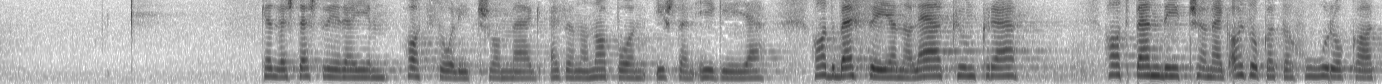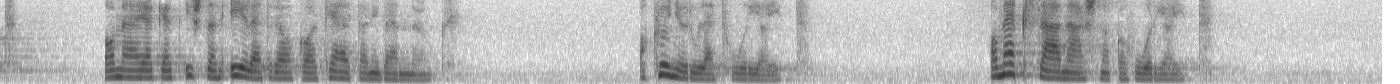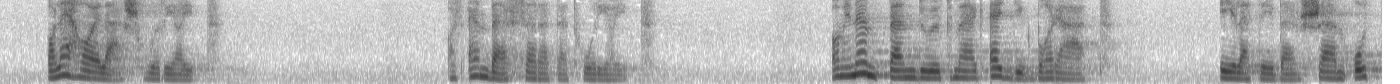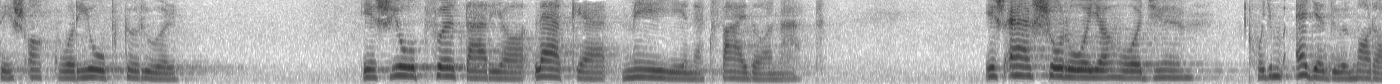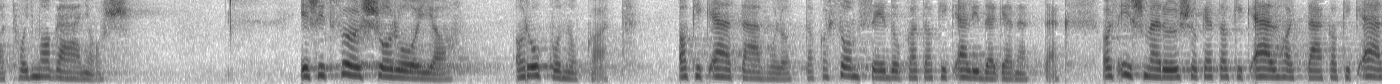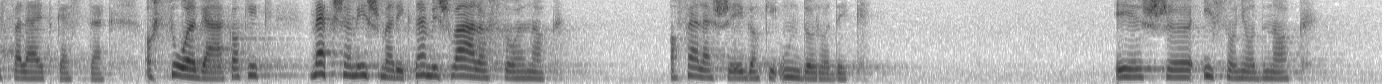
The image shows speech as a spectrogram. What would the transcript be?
Kedves testvéreim, hadd szólítson meg ezen a napon Isten égéje, hadd beszéljen a lelkünkre, hadd pendítse meg azokat a húrokat, amelyeket Isten életre akar kelteni bennünk. A könyörület húrjait, a megszánásnak a húrjait, a lehajlás húrjait, az ember szeretet húrjait, ami nem pendült meg egyik barát életében sem, ott és akkor jobb körül, és jobb föltárja lelke mélyének fájdalmát, és elsorolja, hogy, hogy egyedül maradt, hogy magányos. És itt fölsorolja a rokonokat, akik eltávolodtak, a szomszédokat, akik elidegenedtek, az ismerősöket, akik elhagyták, akik elfelejtkeztek, a szolgák, akik meg sem ismerik, nem is válaszolnak, a feleség, aki undorodik, és iszonyodnak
